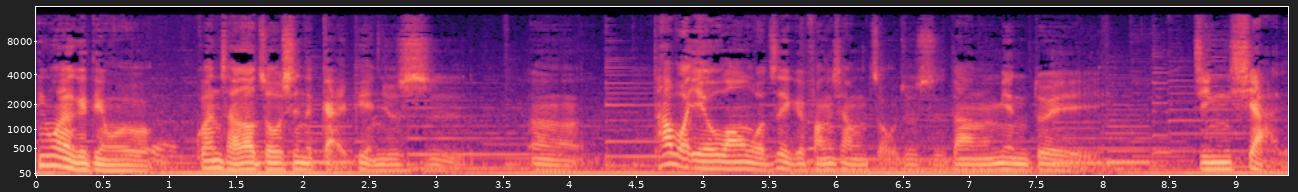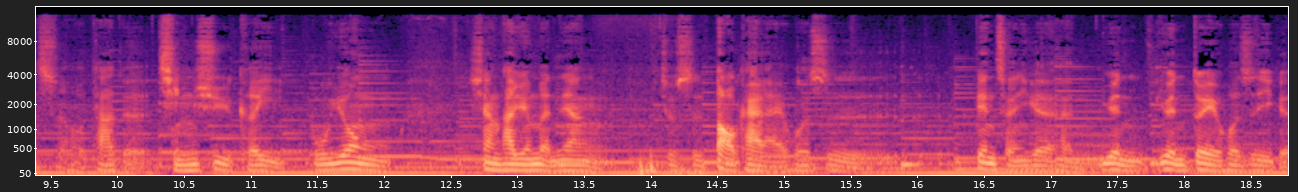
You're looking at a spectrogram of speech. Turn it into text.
另外一个点，我观察到周深的改变就是，嗯、他我也有往我这个方向走，就是当面对惊吓的时候，他的情绪可以不用像他原本那样，就是爆开来，或是变成一个很怨怨怼或是一个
